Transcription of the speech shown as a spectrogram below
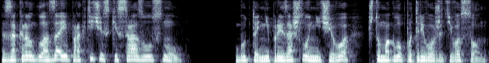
закрыл глаза и практически сразу уснул, будто не произошло ничего, что могло потревожить его сон.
